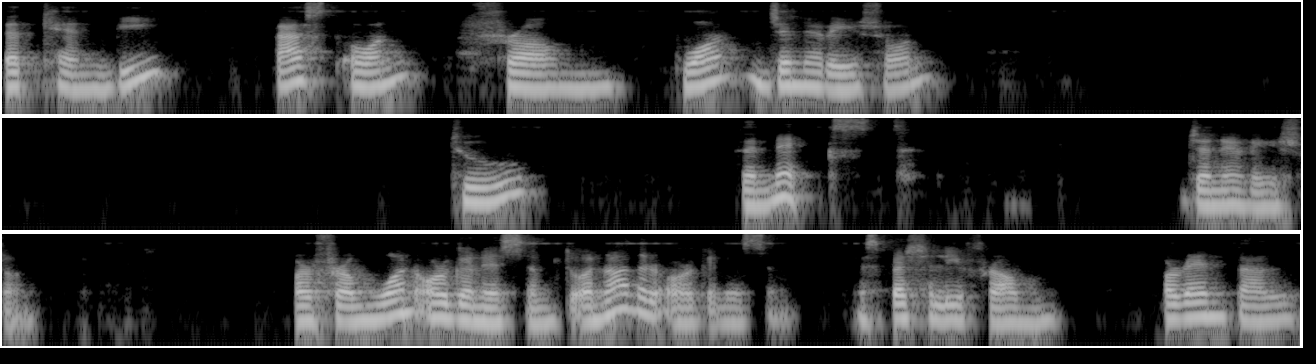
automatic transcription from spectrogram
that can be passed on from one generation to the next generation or from one organism to another organism, especially from parental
